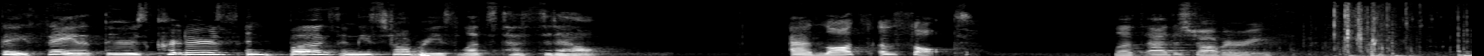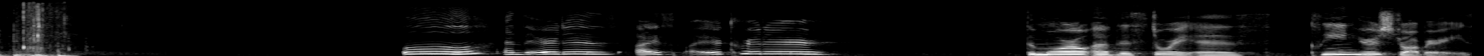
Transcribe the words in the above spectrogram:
They say that there's critters and bugs in these strawberries. Let's test it out. Add lots of salt. Let's add the strawberries. Ooh, and there it is. I spy a critter. The moral of this story is clean your strawberries.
